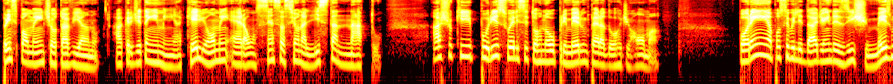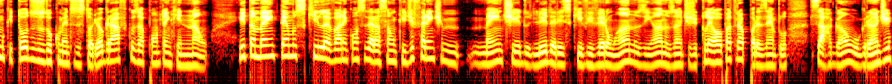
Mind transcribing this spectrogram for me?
principalmente Otaviano. Acreditem em mim, aquele homem era um sensacionalista nato. Acho que por isso ele se tornou o primeiro imperador de Roma. Porém, a possibilidade ainda existe, mesmo que todos os documentos historiográficos apontem que não. E também temos que levar em consideração que, diferentemente dos líderes que viveram anos e anos antes de Cleópatra, por exemplo, Sargão o Grande,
